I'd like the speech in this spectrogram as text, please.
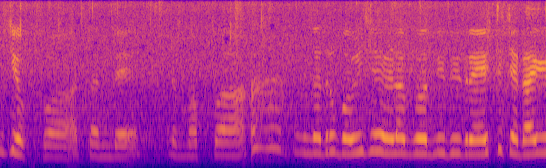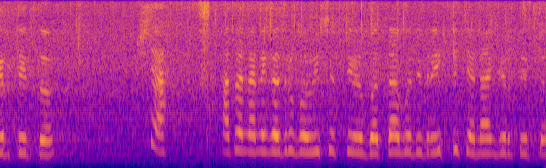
ಅಯ್ಯಪ್ಪ ತಂದೆ, ನಮ್ಮಪ್ಪ. ನಿಮಗಾದ್ರೂ ಭವಿಷ್ಯ ಹೇಳೋಕೆ ಬಂದಿದ್ದಿದ್ರೆ ಎಷ್ಟು ಚೆನ್ನಾಗಿರ್ತಿತ್ತು. ಶಾ ಅಥವಾ ನನಗಾದ್ರೂ ಭವಿಷ್ಯ ತಿಳ್ ಗೊತ್ತಾಗೋದಿದ್ರೆ ಇಷ್ಟು ಚೆನ್ನಾಗಿರ್ತಿತ್ತು.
